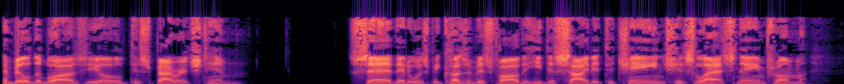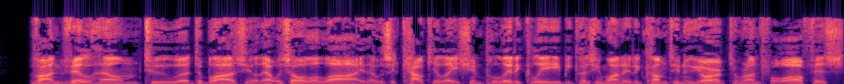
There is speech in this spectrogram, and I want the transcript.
And Bill de Blasio disparaged him, said that it was because of his father he decided to change his last name from von Wilhelm to uh, de Blasio. That was all a lie. That was a calculation politically because he wanted to come to New York to run for office.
